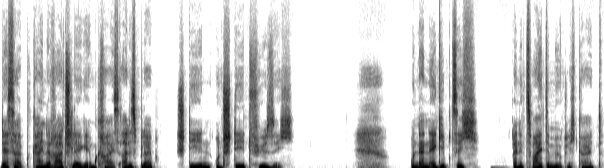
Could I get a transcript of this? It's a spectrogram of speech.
Deshalb keine Ratschläge im Kreis. Alles bleibt stehen und steht für sich. Und dann ergibt sich eine zweite Möglichkeit,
